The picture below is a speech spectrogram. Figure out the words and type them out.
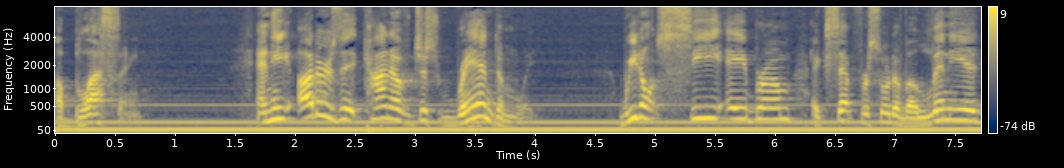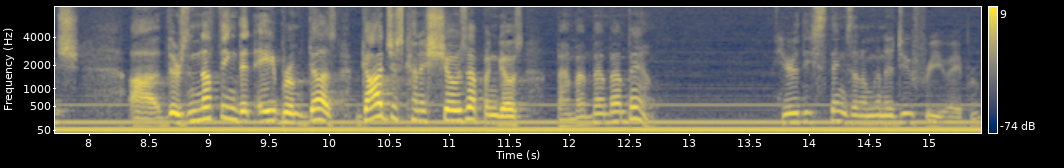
a blessing. And he utters it kind of just randomly. We don't see Abram except for sort of a lineage. Uh, there's nothing that Abram does. God just kind of shows up and goes, bam, bam, bam, bam, bam. Here are these things that I'm going to do for you, Abram.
